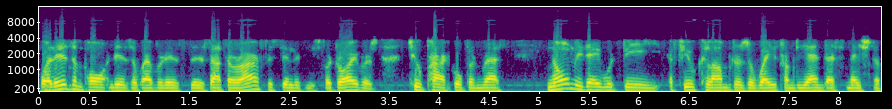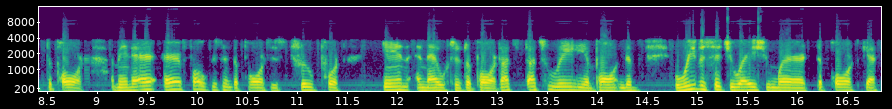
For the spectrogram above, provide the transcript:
What is important is, however, is, is that there are facilities for drivers to park up and rest normally they would be a few kilometres away from the end destination of the port. I mean, air, our focus in the port is throughput in and out of the port. That's that's really important. We have a situation where the port gets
